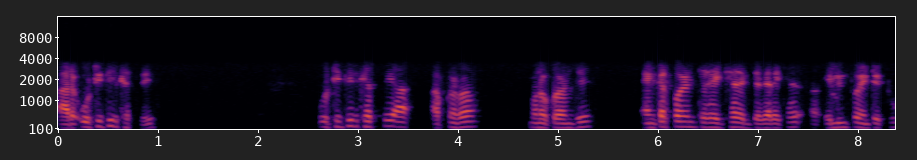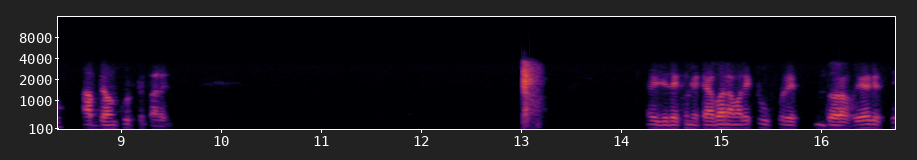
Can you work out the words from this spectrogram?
আর ওটিটির ক্ষেত্রে ওটিটির ক্ষেত্রে আপনারা মনে করেন যে অ্যাঙ্কার পয়েন্ট রেখে, এক জায়গায় রেখে এমিং পয়েন্ট একটু আপ ডাউন করতে পারেন। এই যে দেখুন, এটা আবার আমার একটু উপরে ধরা হয়ে গেছে।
